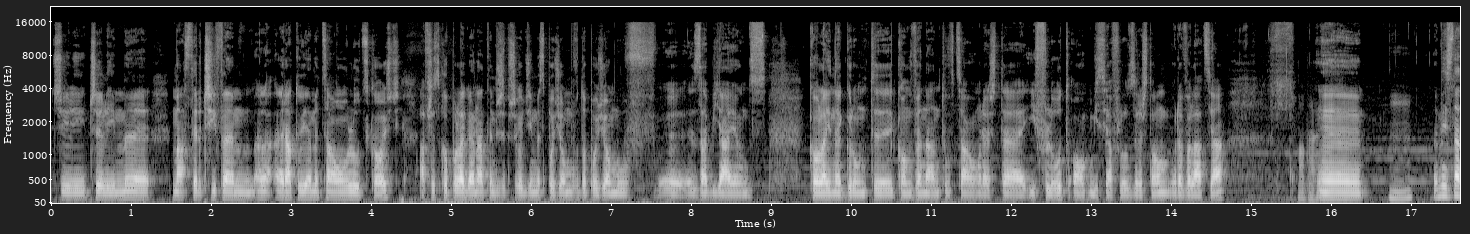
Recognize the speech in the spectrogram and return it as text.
czyli, czyli my Master Chiefem ratujemy całą ludzkość, a wszystko polega na tym, że przechodzimy z poziomów do poziomów, y, zabijając kolejne grunty konwenantów, całą resztę i flut, o misja flut zresztą, rewelacja. No tak. Y, Mhm. no więc na,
